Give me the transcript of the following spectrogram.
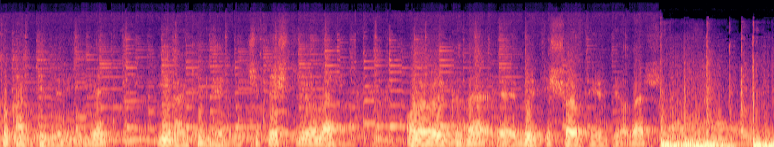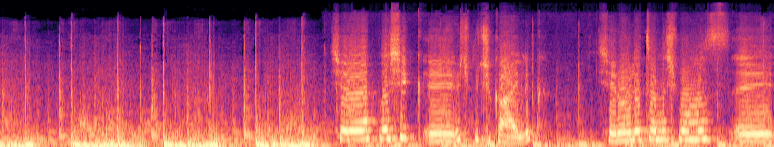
sokak kedileriyle İran kedilerini çiftleştiriyorlar. Ona ırka da e, British Shorthair diyorlar. Şero yaklaşık e, üç buçuk aylık. Şero ile tanışmamız e,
